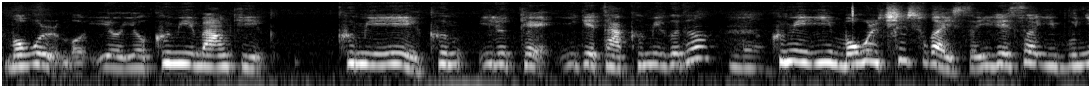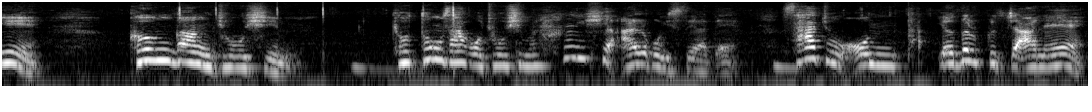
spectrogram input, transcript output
목을 뭐요 요 금이 많기 금이 금 이렇게 이게 다 금이거든. 네, 금이 이 목을 칠 수가 있어. 이래서 이분이 건강 조심, 교통사고 조심을 항시 알고 있어야 돼. 사주 온 다- 여덟 글자 안에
